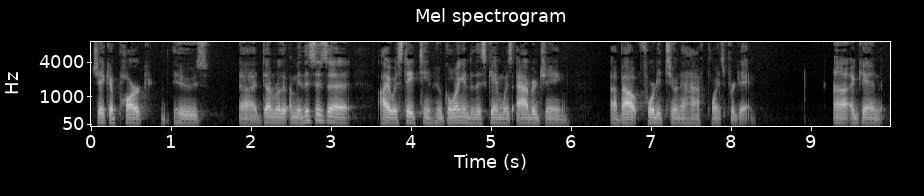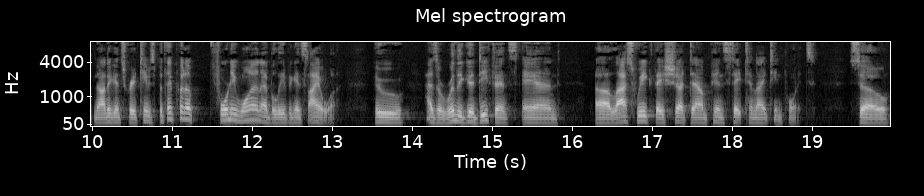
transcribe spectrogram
Jacob Park, who's uh, done really. I mean, this is a Iowa State team who going into this game was averaging about 42 and a half points per game. Uh, again, not against great teams, but they put up 41, I believe, against Iowa, who has a really good defense and uh, last week, they shut down Penn State to 19 points. So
